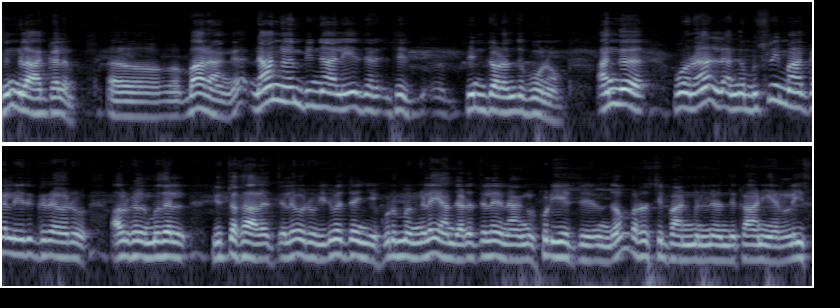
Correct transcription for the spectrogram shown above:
சிங்களாக்களும் வராங்க. நாங்களும் பின்னாலேயே தி- பின்தொடர்ந்து போனோம். அங்கே போனால் அங்கே முஸ்லீம் ஆக்கள் இருக்கிற ஒரு அவர்கள் முதல் யுத்த காலத்தில் ஒரு இருபத்தஞ்சி குடும்பங்களை அந்த இடத்துல நாங்கள் குடியேற்றிருந்தோம் இருந்தோம் பான்மையிலேருந்து காணியை ரிலீஸ்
